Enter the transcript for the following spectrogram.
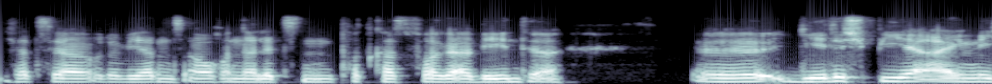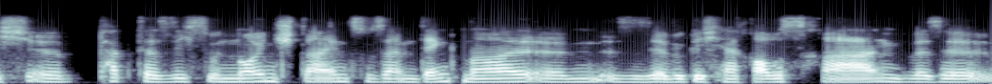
ich hatte es ja, oder wir hatten es auch in der letzten Podcast-Folge erwähnt, er, äh, jedes Spiel eigentlich äh, packt er sich so einen neuen Stein zu seinem Denkmal. Ähm, es ist ja wirklich herausragend, was er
